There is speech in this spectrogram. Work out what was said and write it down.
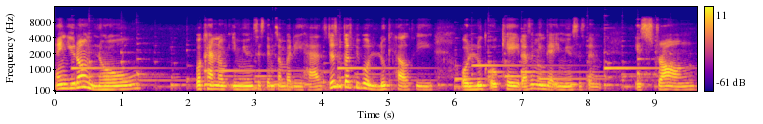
and you don't know what kind of immune system somebody has. Just because people look healthy or look okay doesn't mean their immune system is strong.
